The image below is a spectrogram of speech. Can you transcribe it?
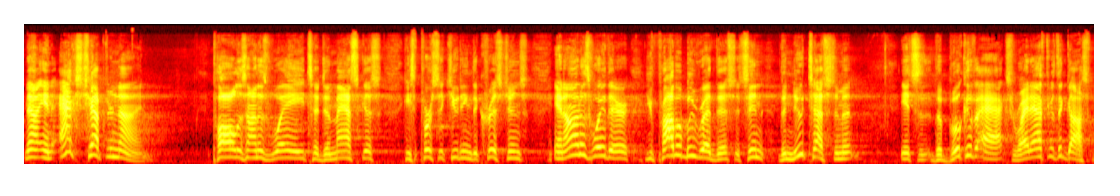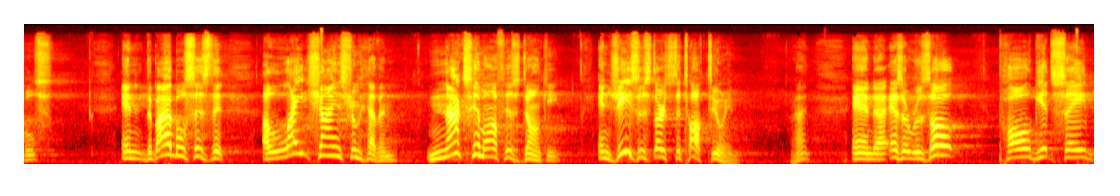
Now, in Acts chapter 9, Paul is on his way to Damascus. He's persecuting the Christians. And on his way there, you've probably read this. It's in the New Testament, it's the book of Acts, right after the Gospels. And the Bible says that a light shines from heaven, knocks him off his donkey, and Jesus starts to talk to him. Right? And uh, as a result, Paul gets saved.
